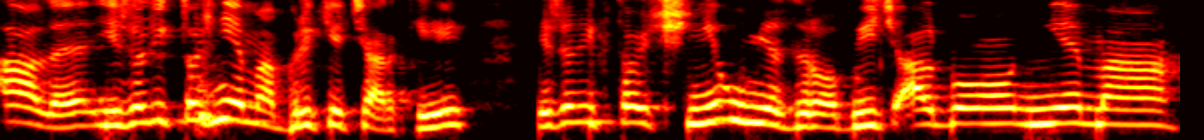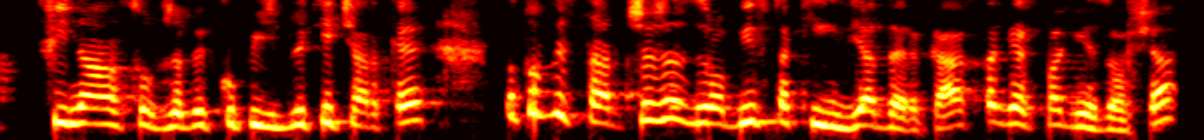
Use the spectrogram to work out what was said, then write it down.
Ale jeżeli ktoś nie ma brykieciarki, jeżeli ktoś nie umie zrobić albo nie ma finansów, żeby kupić brykieciarkę, no to wystarczy, że zrobi w takich wiaderkach, tak jak pani Zosia,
